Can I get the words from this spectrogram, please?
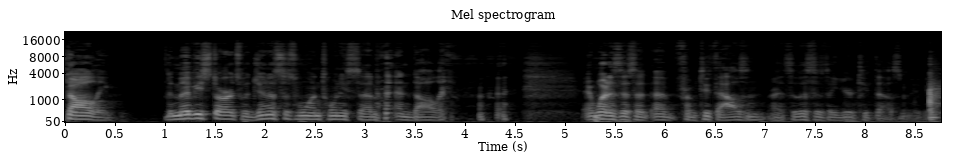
Dolly. The movie starts with Genesis 127 and Dolly. and what is this? A, a, from 2000, right? So this is a year 2000 movie.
